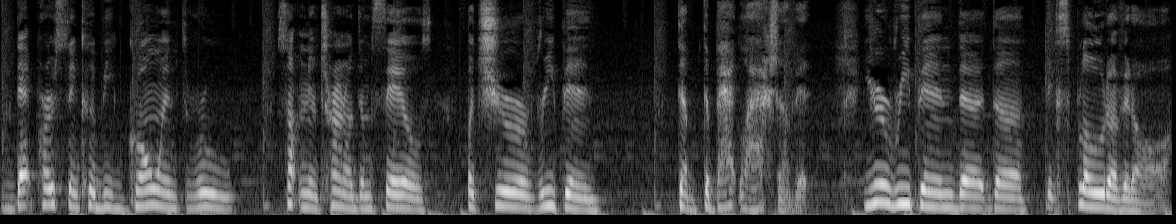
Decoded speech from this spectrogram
that person could be going through something internal themselves, but you're reaping the, the backlash of it. You're reaping the, the, the explode of it all.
